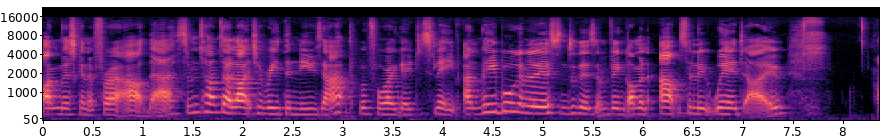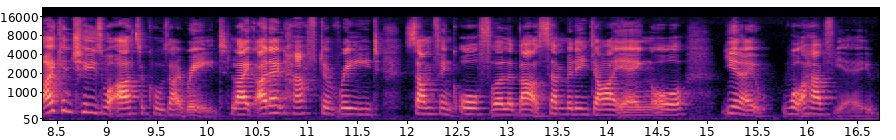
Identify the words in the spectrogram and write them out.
I'm just going to throw it out there. Sometimes I like to read the news app before I go to sleep, and people are going to listen to this and think I'm an absolute weirdo. I can choose what articles I read. Like, I don't have to read something awful about somebody dying or, you know, what have you.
